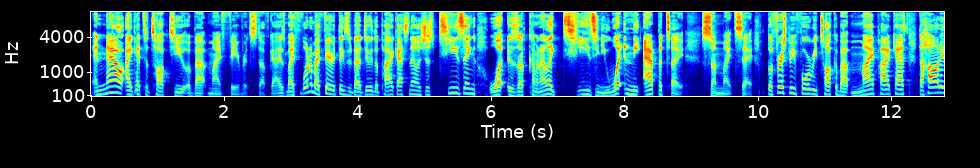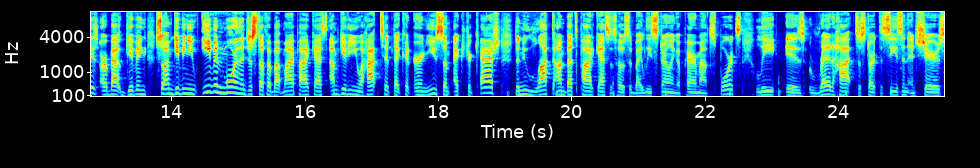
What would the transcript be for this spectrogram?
And now I get to talk to you about my favorite stuff, guys. My one of my favorite things about doing the podcast now is just teasing what is upcoming. I like teasing you, what in the appetite, some might say. But first, before we talk about my podcast, the holidays are about giving, so I'm giving you even more than just stuff about my podcast. I'm giving you a hot tip that could earn you some extra cash. The new Locked On Bets podcast is hosted by Lee Sterling of Paramount Sports. Lee is red hot to start the season and shares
